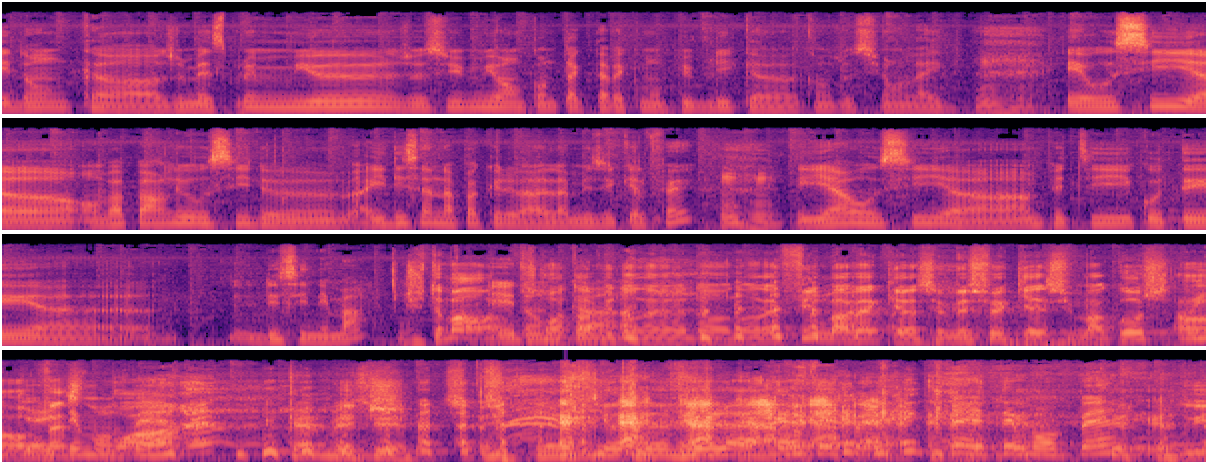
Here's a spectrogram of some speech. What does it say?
Et donc, euh, je m'exprime mieux, je suis mieux en contact avec mon public euh, quand je suis en live. Mhm. Et aussi, euh, on va parler aussi de. Heidi, ça n'a pas que la, la musique qu'elle fait. Mhm. Il y a aussi un petit côté euh, du cinéma. Justement, Et puisqu'on t'a euh, vu dans un, dans- dans un film avec euh, ce monsieur qui est sur ma gauche Oui, en qui a été veste mon noire. père. Quel monsieur Le vieux- le violeur. Qui a été mon père. Oui.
